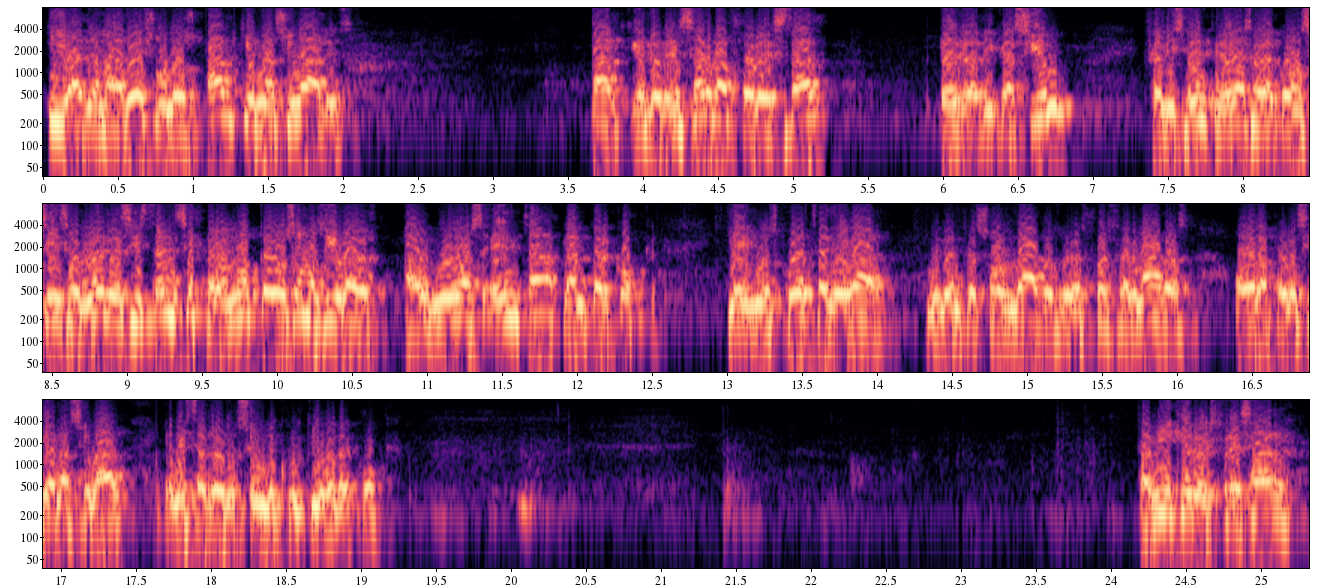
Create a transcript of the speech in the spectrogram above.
Y además de eso, los parques nacionales, parques de reserva forestal, erradicación Felizmente, gracias a la conciencia, no hay resistencia, pero no todos somos iguales. Algunos entran a plantar coca y ahí nos cuesta llegar, mediante soldados de las Fuerzas Armadas o la Policía Nacional, en esta reducción de cultivo de coca. También quiero expresar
